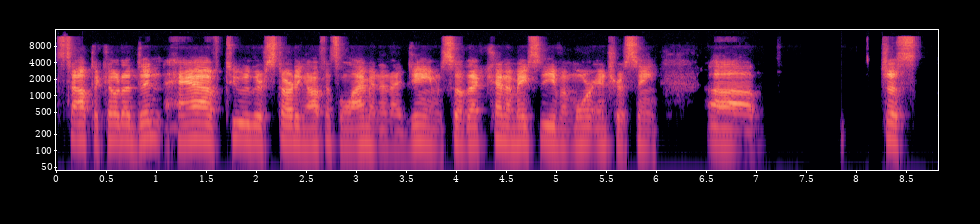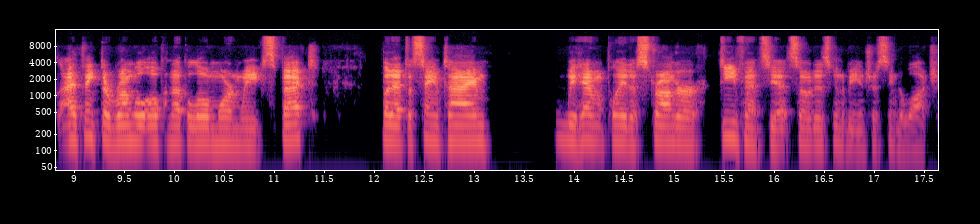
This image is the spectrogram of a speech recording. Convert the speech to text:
South Dakota didn't have two of their starting offensive linemen in that game, so that kind of makes it even more interesting. Uh, just, I think the run will open up a little more than we expect, but at the same time, we haven't played a stronger defense yet, so it is going to be interesting to watch.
